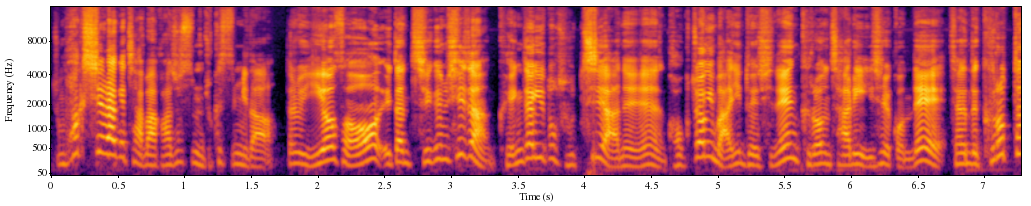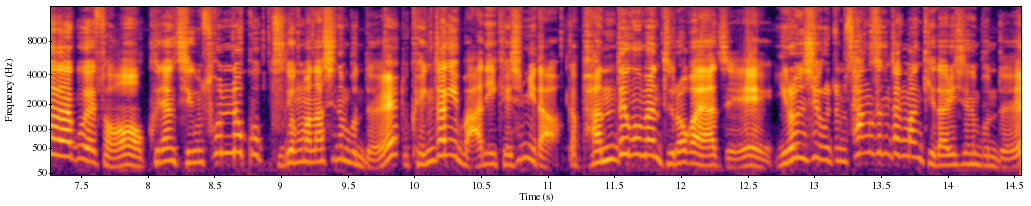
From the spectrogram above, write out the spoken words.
좀 확실하게 잡아가셨으면 좋겠습니다. 그리고 이어서 일단 지금 시장 굉장히 또 좋지 않은 걱정이 많이 되시는 그런 자리이실 건데 자 근데 그렇다라고 해서 그냥 지금 손 놓고 구경만 하시는 분들 또 굉장히 많이 계십니다. 그러니까 반등 오면 들어가야지 이런 식으로 좀 상승장만 기다리시는 분들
